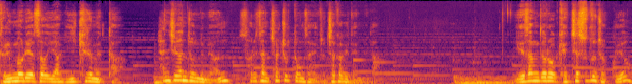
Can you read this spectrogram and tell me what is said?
들머리에서 약 2km, 1시간 정도면 서리산 철쭉동산에 도착하게 됩니다. 예상대로 개체 수도 적고요.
